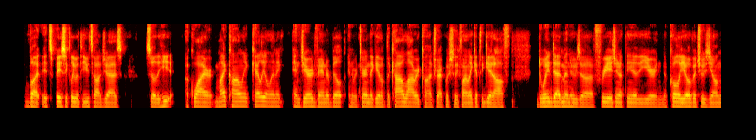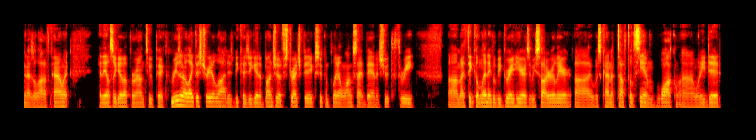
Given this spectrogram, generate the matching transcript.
but it's basically with the Utah Jazz. So the Heat acquire Mike Conley, Kelly Olynyk, and Jarred Vanderbilt. In return, they give up the Kyle Lowry contract, which they finally get to get off. Dewayne Dedmon, who's a free agent at the end of the year, and Nikola Jovic, who's young and has a lot of talent. And they also give up a round two pick. The reason I like this trade a lot is because you get a bunch of stretch bigs who can play alongside Bam and shoot the three. Um, I think Olynyk would be great here, as we saw earlier. Uh, it was kind of tough to see him walk uh, when he did.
